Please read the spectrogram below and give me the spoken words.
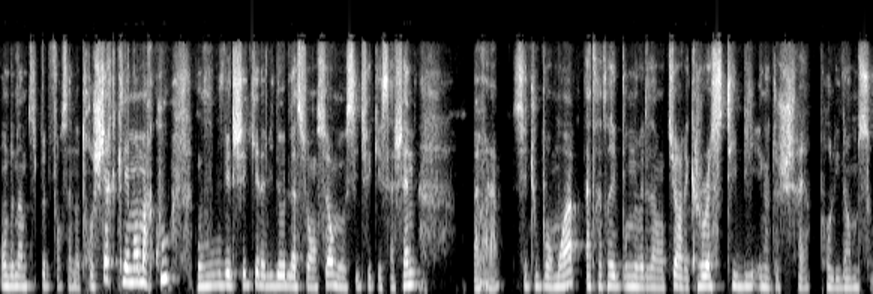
on donne un petit peu de force à notre cher Clément Marcoux. Donc vous pouvez checker la vidéo de la mais aussi checker sa chaîne. Ben voilà, c'est tout pour moi. À très très vite pour de nouvelles aventures avec Rusty B et notre cher Polydomso.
